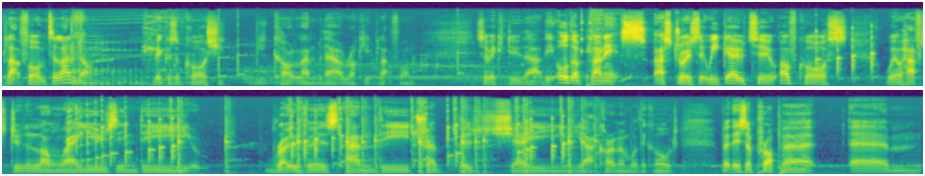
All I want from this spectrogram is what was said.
platform to land on. Because, of course, you, you can't land without a rocket platform. So we can do that. The other planets, asteroids that we go to, of course, we'll have to do the long way using the rovers and the trebuchet. Yeah, I can't remember what they're called. But there's a proper um,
